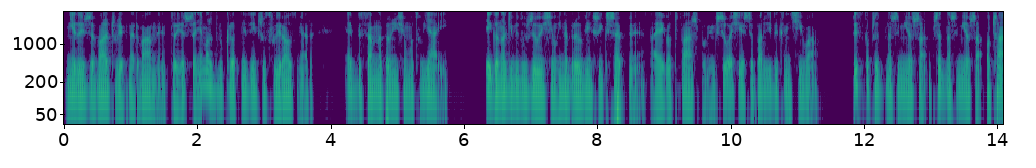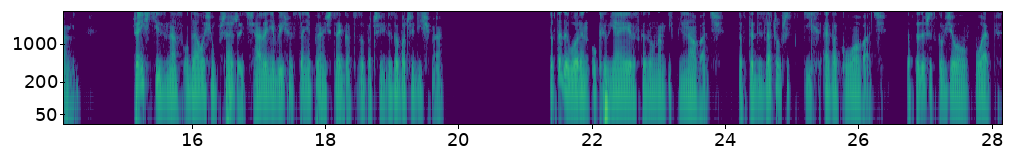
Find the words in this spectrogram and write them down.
Nie dość, że walczył jak narwany, to jeszcze niemal dwukrotnie zwiększył swój rozmiar, jakby sam napełnił się mocą jaj. Jego nogi wydłużyły się i nabrały większej krzepy, a jego twarz powiększyła się jeszcze bardziej wykręciła. Wszystko przed naszymi, przed naszymi oczami. Części z nas udało się przeżyć, ale nie byliśmy w stanie pojąć tego, co zobaczy- zobaczyliśmy. To wtedy Warren ukrył jaja i rozkazał nam ich pilnować. To wtedy zaczął wszystkich ewakuować. To wtedy wszystko wzięło w łeb.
